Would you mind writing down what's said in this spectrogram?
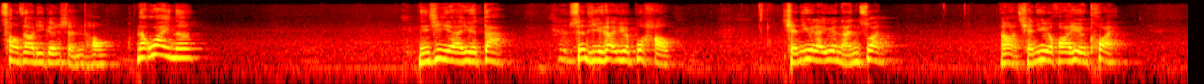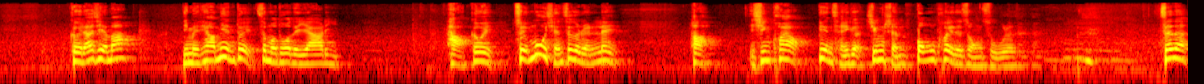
创造力跟神通。那外呢？年纪越来越大，身体越来越不好，钱越来越难赚，啊，钱越花越快。各位了解吗？你每天要面对这么多的压力。好，各位，所以目前这个人类，好，已经快要变成一个精神崩溃的种族了。真的，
